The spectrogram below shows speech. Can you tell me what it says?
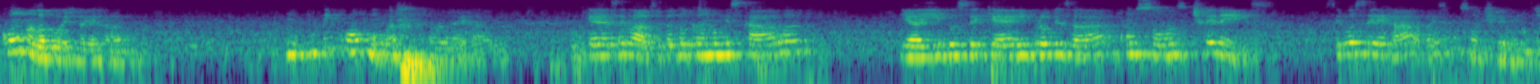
como ela pode dar errado? Não, não tem como ela, ela dar errado. Porque, sei lá, você está tocando uma escala e aí você quer improvisar com sons diferentes. Se você errar, vai ser um som diferente.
